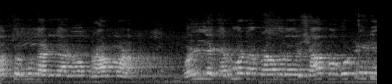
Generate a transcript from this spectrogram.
ಮತ್ತೊಂದು ಹರಿದಾಡುವ ಬ್ರಾಹ್ಮಣ. ಒಳ್ಳೆ ಕರ್ಮಠ ಬ್ರಾಹ್ಮಣನ ಶಾಪ ಕೊಟ್ಟು ಇಡೀ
